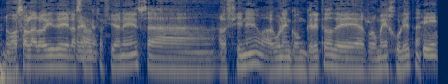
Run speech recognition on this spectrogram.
Nos vamos a hablar hoy de las adaptaciones al cine, o alguna en concreto, de Romeo y Julieta. Sí,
